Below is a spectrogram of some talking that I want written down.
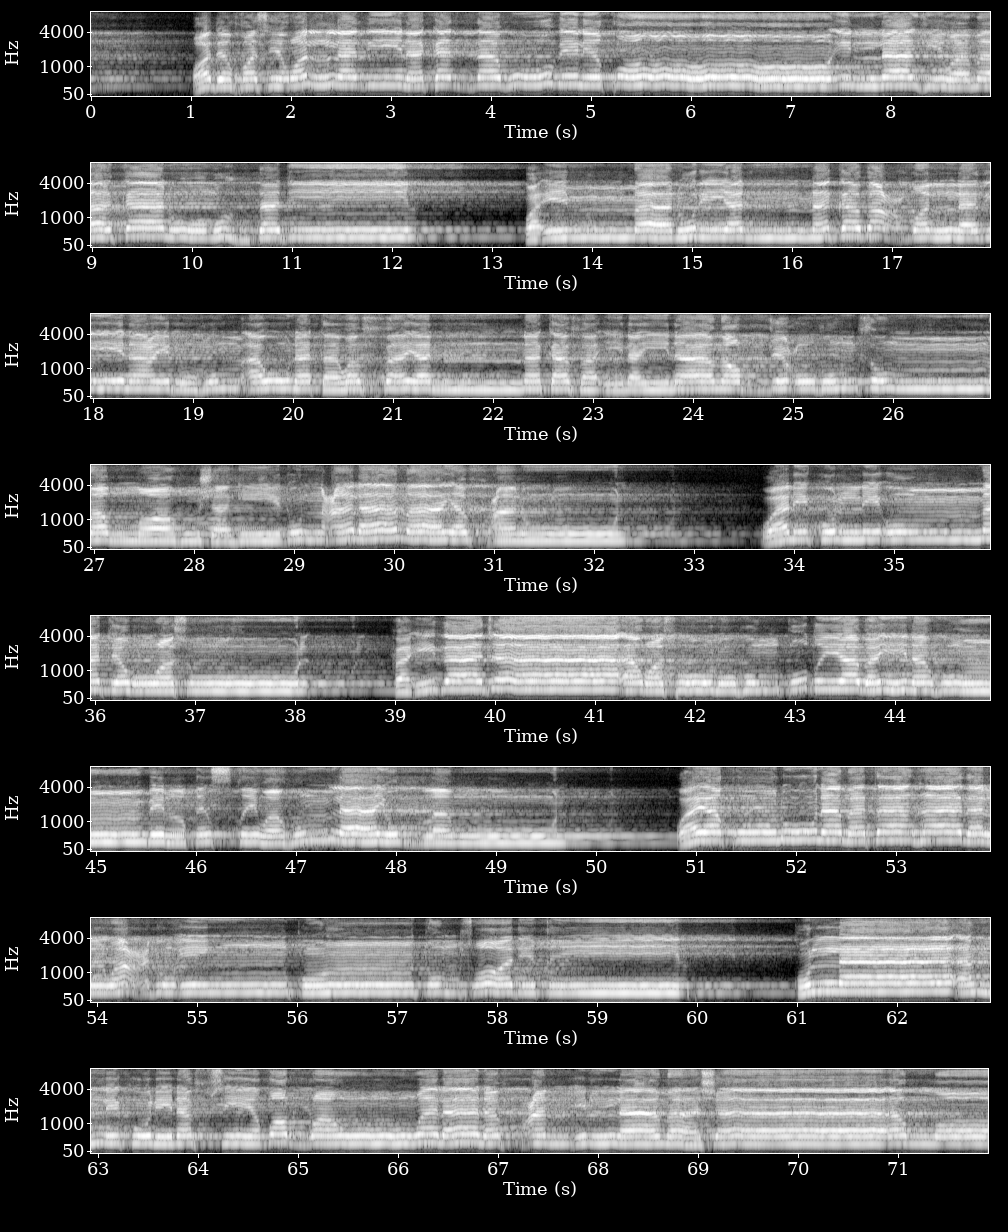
قد خسر الذين كذبوا بلقاء الله وما كانوا مهتدين وإما نرينك بعض الذي نعدهم أو نتوفينك فإلينا مرجعهم ثم الله شهيد على ما يفعلون. ولكل أمة رسول. فإذا جاء رسولهم قضي بينهم بالقسط وهم لا يظلمون. ويقولون متى هذا الوعد إن كنتم صادقين. قل لا أملك لنفسي ضرا ولا نفعا إلا ما شاء الله.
